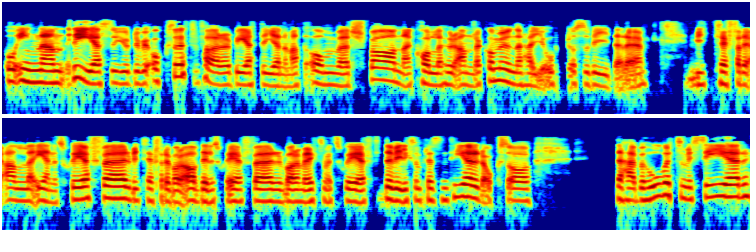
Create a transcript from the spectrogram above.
Och innan det så gjorde vi också ett förarbete genom att omvärldsspana, kolla hur andra kommuner har gjort och så vidare. Vi träffade alla enhetschefer, vi träffade våra avdelningschefer, vår verksamhetschef där vi liksom presenterade också det här behovet som vi ser,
